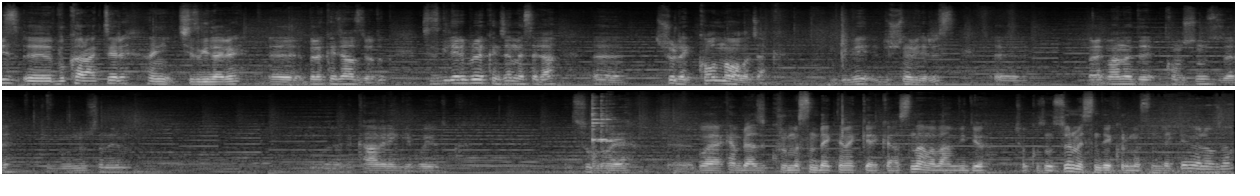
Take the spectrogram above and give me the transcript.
biz e, bu karakteri hani çizgileri e, bırakacağız diyorduk. Çizgileri bırakınca mesela e, şuradaki kol ne olacak gibi düşünebiliriz. E, öğretmenle de konuştuğumuz üzere bunu sanırım böyle kahverengi boyuyorduk. Sulu boya e, boyarken birazcık kurumasını beklemek gerekiyor aslında ama ben video çok uzun sürmesin diye kurumasını beklemiyorum o zaman.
